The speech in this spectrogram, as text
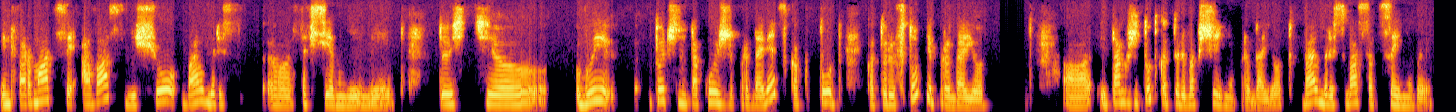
информации о вас еще Wildberries э, совсем не имеет. То есть э, вы точно такой же продавец, как тот, который в топе продает, и также тот, который вообще не продает. Wildberries вас оценивает.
